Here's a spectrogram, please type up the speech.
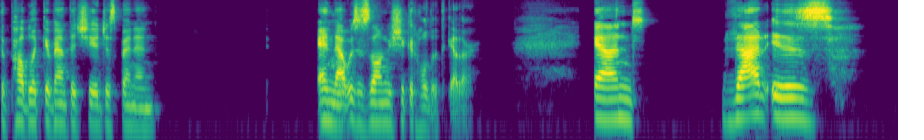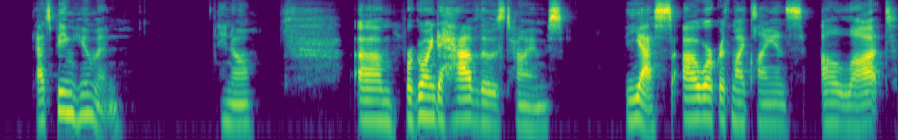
the public event that she had just been in. And that was as long as she could hold it together. And that is, that's being human, you know. Um, we're going to have those times. Yes, I work with my clients a lot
